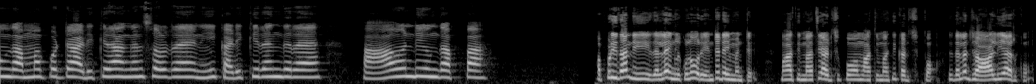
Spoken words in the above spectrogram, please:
உங்க அம்மா போட்டு அடிக்கிறாங்கன்னு சொல்ற நீ கடிக்கிறங்கிற. பாவண்டி உங்க அப்பா. அப்படிதான் இதெல்லாம் எங்களுக்குள்ள ஒரு என்டர்டைன்மெண்ட் மாத்தி மாத்தி அடிச்சுப்போம் மாத்தி மாத்தி கடிச்சுப்போம். இதெல்லாம் ஜாலியா இருக்கும்.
